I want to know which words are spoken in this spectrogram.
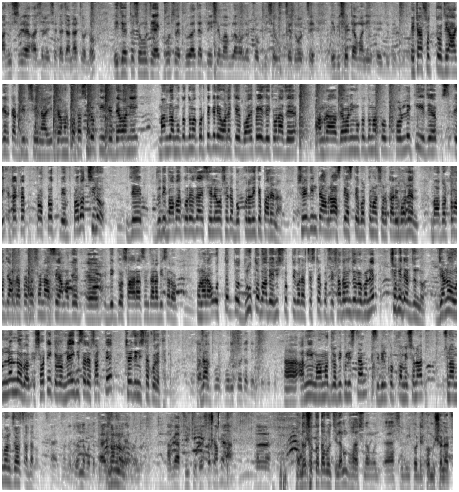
মানুষরা আসলে সেটা জানার জন্য এই যে যেহেতু সহজে এক বছর দু হাজার তেইশে মামলা হলো, চব্বিশে উচ্ছেদ হচ্ছে। এই বিষয়টা মানে যদি এটা সত্য যে আগেরকার দিন সে নাই। যেমন কথা ছিল কি যে দেওয়ানি মামলা মোকদ্দমা করতে গেলে অনেকে ভয় পেয়ে যেত না যে আমরা দেওয়ানি মোকদ্দমা করলে কি যে এটা একটা প্র- প্র- প্রবাদ ছিল। যে যদি বাবা করে যায় ছেলেও সেটা ভোগ করে দিতে পারে না। সেই দিনটা আমরা আস্তে আস্তে বর্তমান সরকারি বলেন বা বর্তমান যে আমরা প্রশাসন আছে আমাদের বিজ্ঞ স্যার আছেন যারা বিচারক ওনারা অত্যন্ত দ্রুতভাবে নিষ্পত্তি করার চেষ্টা করছে সাধারণ জনগণের সুবিধার জন্য যেন অন্যান্য ভাবে সঠিক এবং ন্যায় বিচারের স্বার্থে সেই জিনিসটা করে থাকেন। যার পরিচয়টা আমি Mohammad Rafiqul Islam civil court commissioner Sunamganj জজ আদালত। হ্যাঁ ধন্যবাদ। ধন্যবাদ। আমরা দর্শক আমরা দর্শক, কথা বলছিলাম সুনামগঞ্জ সিভিল কোর্টের কমিশনার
